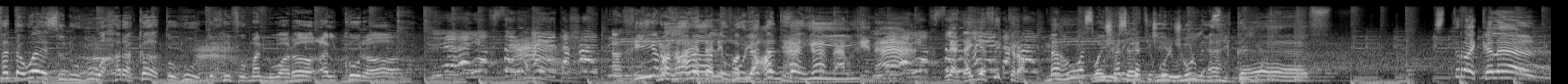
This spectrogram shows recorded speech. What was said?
فتوازنه وحركاته تخيف من وراء الكرة. لا يخسر أي تحدي. أخيرا عاد لطبيعته. لدي فكرة. ما هو اسم شركتك الموسيقية؟ الأهداف. سترايكا لاند هوهو!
